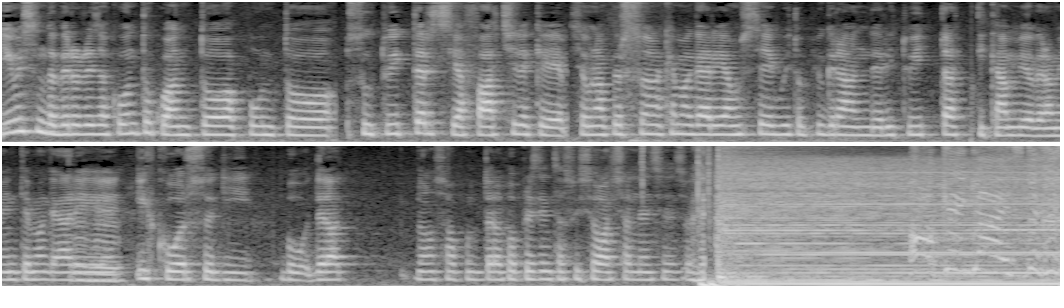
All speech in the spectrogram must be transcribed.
Io mi sono davvero resa conto quanto appunto su Twitter sia facile che se una persona che magari ha un seguito più grande ritwitta ti cambia veramente magari Mhm. il corso di, boh, della, non so, appunto, della tua presenza sui social, nel senso Okay, guys, this is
